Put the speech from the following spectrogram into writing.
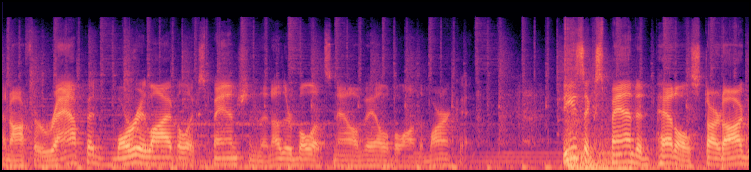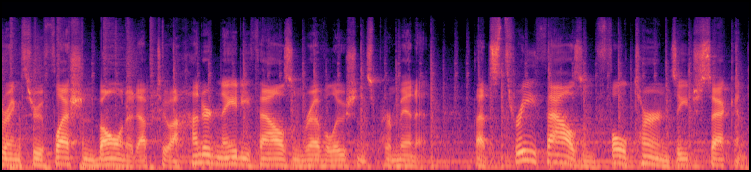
and offer rapid, more reliable expansion than other bullets now available on the market. These expanded petals start augering through flesh and bone at up to 180,000 revolutions per minute. That's 3,000 full turns each second.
